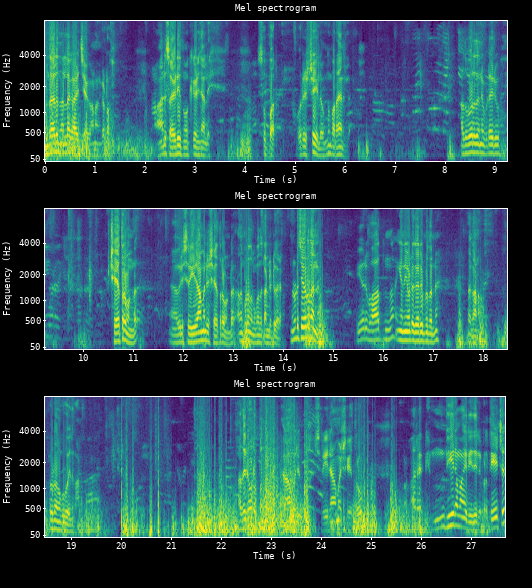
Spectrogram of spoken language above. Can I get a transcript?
എന്തായാലും നല്ല കാഴ്ചയാണ് കാണാൻ കേട്ടോ. നാല് സൈഡിൽ നോക്കി കഴിഞ്ഞാലേ സൂപ്പർ ഒരു രക്ഷയില്ല ഒന്നും പറയാനില്ല. അതുപോലെ തന്നെ ഇവിടെ ഒരു ക്ഷേത്രമുണ്ട്. ഒരു ശ്രീരാമന്റെ ക്ഷേത്രമുണ്ട്. അതും കൂടെ നമുക്കൊന്ന് കണ്ടിട്ട് വരാം. ഇതിനോട് ചേർന്ന് തന്നെ. ഈ ഒരു ഭാഗത്തു നിന്ന് ഇങ്ങനെ ഇങ്ങോട്ട് കയറിയപ്പോൾ തന്നെ അത് കാണാം. ഇവിടെ നമുക്ക് പോയി കാണാം. അതിനോടൊപ്പം തന്നെ ആ ഒരു ശ്രീരാമ ക്ഷേത്രവും വളരെ ഗംഭീരമായ രീതിയിൽ പ്രത്യേകിച്ച്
